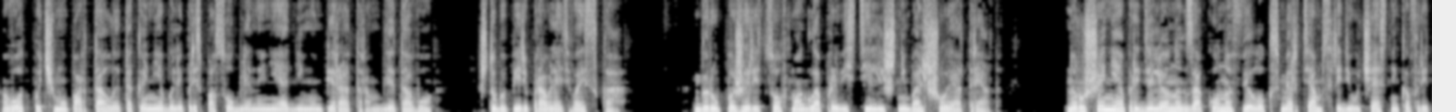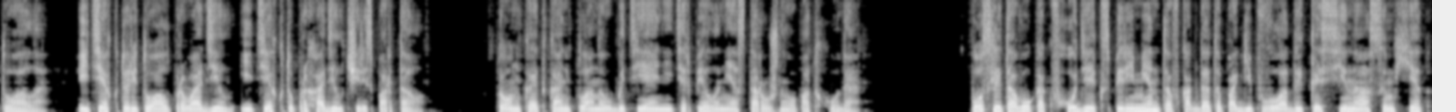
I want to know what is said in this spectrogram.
Вот почему порталы так и не были приспособлены ни одним императором для того, чтобы переправлять войска. Группа жрецов могла провести лишь небольшой отряд. Нарушение определенных законов вело к смертям среди участников ритуала, и тех, кто ритуал проводил, и тех, кто проходил через портал. Тонкая ткань планов бытия не терпела неосторожного подхода. После того, как в ходе экспериментов когда-то погиб владыка Сина Асымхет,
